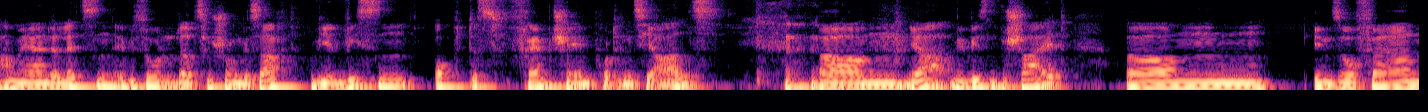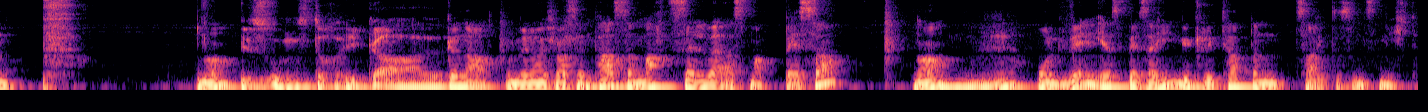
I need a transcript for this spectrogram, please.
haben wir ja in der letzten Episode dazu schon gesagt, wir wissen, ob des Fremdschämenpotenzials ähm, ja, wir wissen Bescheid. Ähm, insofern, pff, ne? ist uns doch egal. Genau. Und wenn euch was nicht passt, dann macht es selber erstmal besser. Ne? Mhm. Und wenn ihr es besser hingekriegt habt, dann zeigt es uns nicht.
